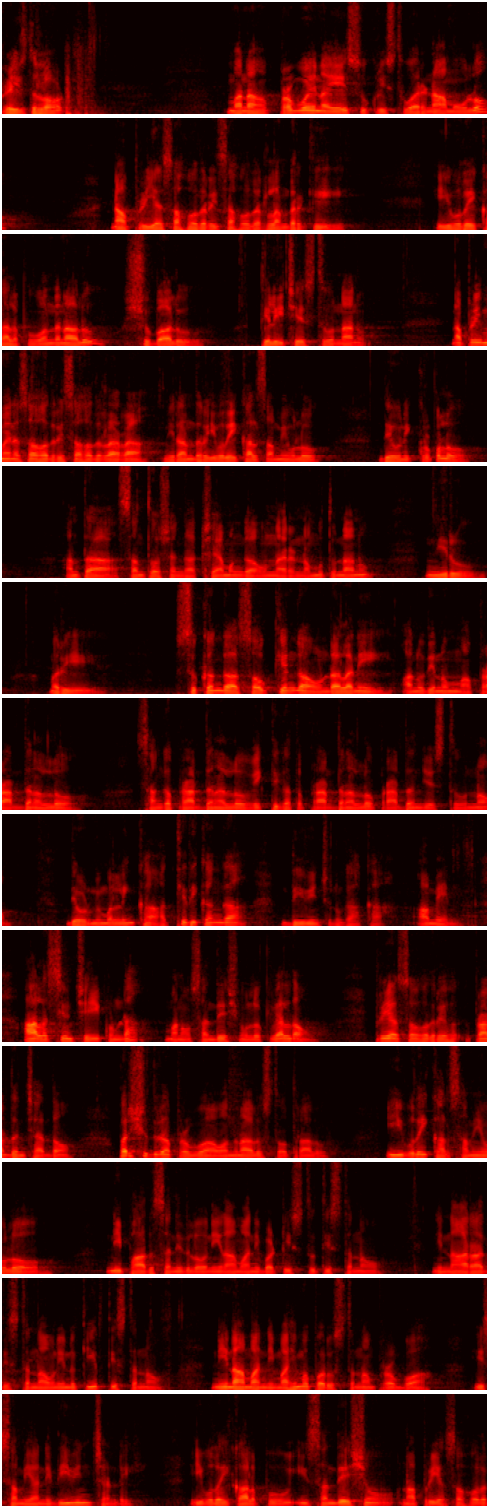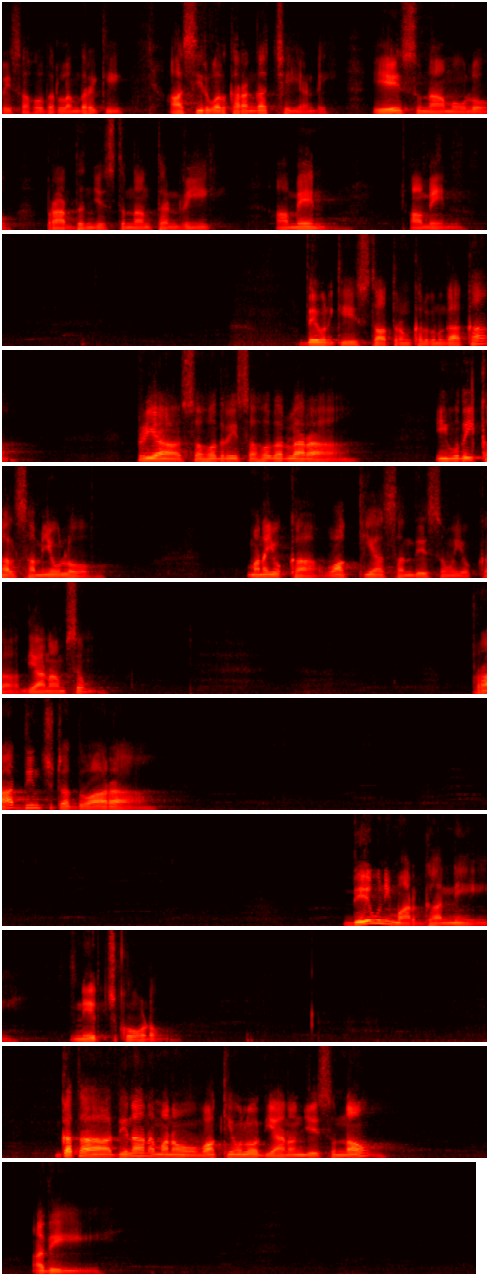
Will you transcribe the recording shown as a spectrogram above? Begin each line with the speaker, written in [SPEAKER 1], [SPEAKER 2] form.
[SPEAKER 1] Praise the lord మన ప్రభు అయిన యేసుక్రీస్తు వారి నామంలో నా ప్రియ సహోదరి సహోదరులందరికీ ఈ ఉదయకాలపు వందనాలు శుభాలు తెలియచేస్తూ ఉన్నాను. నా ప్రియమైన సహోదరి సహోదరులారా మీరందరూ ఈ ఉదయకాల సమయంలో దేవుని కృపలో అంత సంతోషంగా క్షేమంగా ఉన్నారని నమ్ముతున్నాను. మీరు మరి సుఖంగా సౌఖ్యంగా ఉండాలని అనుదినం మా ప్రార్థనల్లో సంఘ ప్రార్థనల్లో వ్యక్తిగత ప్రార్థనల్లో ప్రార్థన చేస్తూ ఉన్నాం. దేవుడు మిమ్మల్ని ఇంకా అత్యధికంగా దీవించునుగాక. ఆమెన్. ఆలస్యం చేయకుండా మనం సందేశంలోకి వెళ్దాం. ప్రియ సహోదరి ప్రార్థన చేద్దాం. పరిశుద్ధుడ ప్రభు వందనాలు స్తోత్రాలు. ఈ ఉదయకాల సమయంలో నీ పాద సన్నిధిలో నీ నామాన్ని బట్టి స్థుతిస్తున్నావు నిన్ను ఆరాధిస్తున్నావు నిన్ను కీర్తిస్తున్నావు నీ నామాన్ని మహిమపరుస్తున్నాం ప్రభువ ఈ సమయాన్ని దీవించండి. ఈ ఉదయకాలపు ఈ సందేశం నా ప్రియ సహోదరి సహోదరులందరికీ ఆశీర్వాదకరంగా చేయండి. ఏసు నామంలో ప్రార్థన చేస్తున్నాను తండ్రి. ఆమెన్. ఆమెన్. దేవునికి స్తోత్రం కలుగునుగాక. ప్రియ సహోదరి సహోదరులారా ఈ ఉదయకాల సమయంలో మన యొక్క వాక్య సందేశం యొక్క ధ్యానాంశం ప్రార్థించుట ద్వారా దేవుని మార్గాన్ని నేర్చుకోవడం. గత దినాన మనం వాక్యంలో ధ్యానం చేస్తున్నాం. అది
